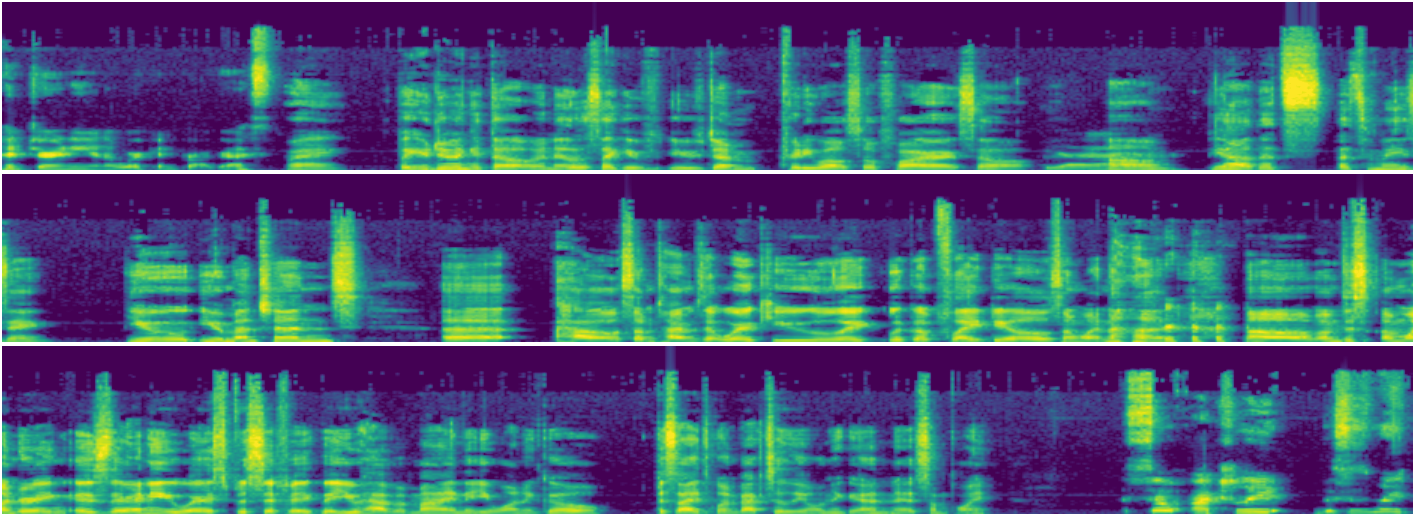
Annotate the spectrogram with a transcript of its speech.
a journey and a work in progress. Right. but you're doing it though, and it looks like you've you've done pretty well so far. So Yeah. um, yeah, that's that's amazing. You you mentioned uh, how sometimes at work you like look up flight deals and whatnot. um, I'm just I'm wondering, is there anywhere specific that you have in mind that you want to go besides going back to Lyon again at some point? So actually, this is my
